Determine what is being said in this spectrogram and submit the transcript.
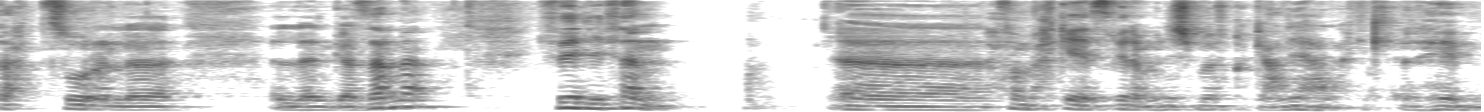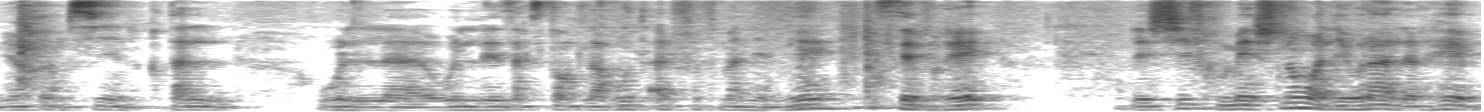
تحت سور الجزرنة ثالثا أه فما حكايه صغيره مانيش موافقك عليها على حكايه الارهاب 150 قتل واللي زاكسيدون لا روت 1800 سي فري لي شيفر مي شنو اللي وراه الإرهاب.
